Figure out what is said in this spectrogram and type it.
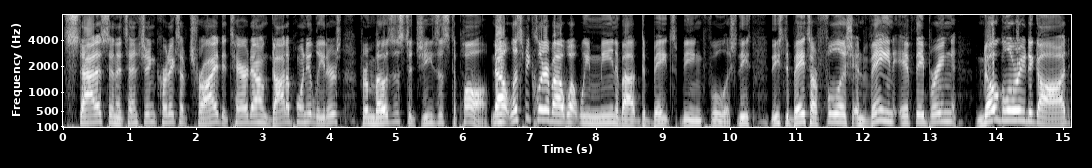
status and attention. Critics have tried to tear down God appointed leaders from Moses to Jesus to Paul. Now, let's be clear about what we mean about debates being foolish. These, these debates are foolish and vain if they bring no glory to God,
